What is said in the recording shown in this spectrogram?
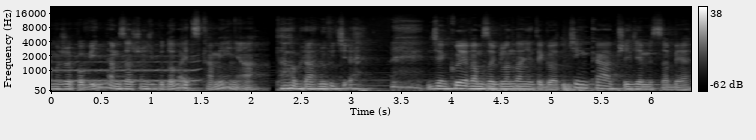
Może powinnam zacząć budować z kamienia? Dobra, ludzie. Dziękuję Wam za oglądanie tego odcinka. Przejdziemy sobie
